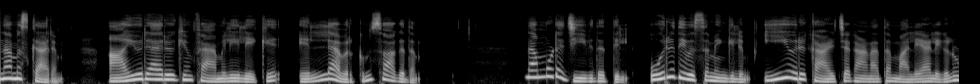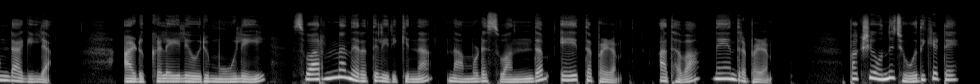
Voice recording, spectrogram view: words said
നമസ്കാരം. ആയുരാരോഗ്യം ഫാമിലിയിലേക്ക് എല്ലാവർക്കും സ്വാഗതം. നമ്മുടെ ജീവിതത്തിൽ ഒരു ദിവസമെങ്കിലും ഈ ഒരു കാഴ്ച കാണാത്ത മലയാളികൾ ഉണ്ടാകില്ല. അടുക്കളയിലെ ഒരു മൂലയിൽ സ്വർണ നിറത്തിലിരിക്കുന്ന നമ്മുടെ സ്വന്തം ഏത്തപ്പഴം അഥവാ നേന്ത്രപ്പഴം. പക്ഷെ ഒന്ന് ചോദിക്കട്ടെ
